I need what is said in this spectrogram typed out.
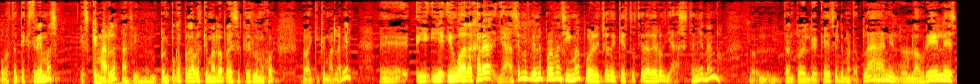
o bastante extremas. Es quemarla, así, en, pocas palabras, quemarla parece que es lo mejor, pero hay que quemarla bien. Eh, y, y en Guadalajara ya se nos viene el problema encima por el hecho de que estos tiraderos ya se están llenando. Tanto el de que es el de Matatlán, el de los Laureles,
